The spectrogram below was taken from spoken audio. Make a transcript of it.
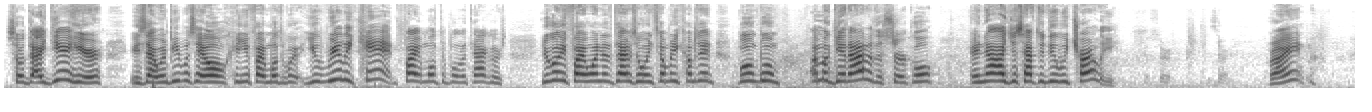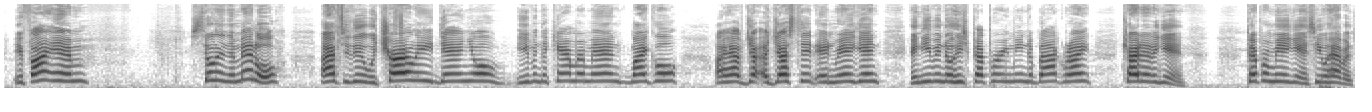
So the idea here is that when people say, "Oh, can you fight multiple?" You really can't fight multiple attackers. You're going to fight one at a time. So when somebody comes in, boom, boom, I'm gonna get out of the circle, and now I just have to deal with Charlie, Yes, sir. Yes, sir. right? If I am still in the middle, I have to deal with Charlie, Daniel, even the cameraman, Michael. I have ju- adjusted and Reagan, and even though he's peppering me in the back, right? Try that again. Pepper me again. See what happens.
